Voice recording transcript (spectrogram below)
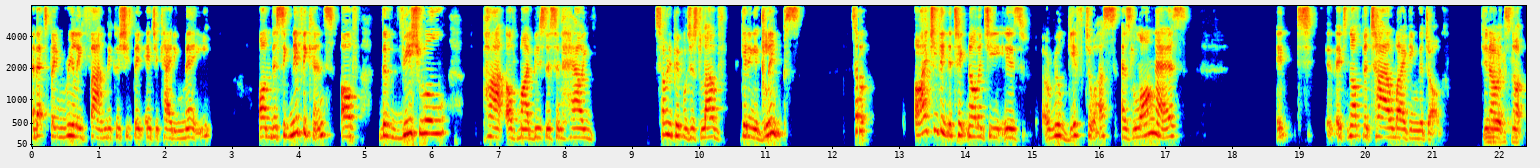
and that's been really fun because she's been educating me on the significance of the visual part of my business and how so many people just love getting a glimpse. So I actually think the technology is a real gift to us as long as it it's not the tail wagging the dog. You know, Yeah, it's okay. not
